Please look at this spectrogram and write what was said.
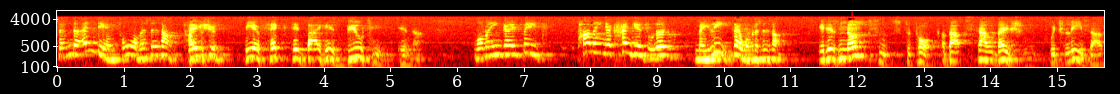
神的恩典从我们身上传出 They 去 should。be affected by His beauty in us. 我们应该被他们应该看见主的美丽在我们的身上。 It is nonsense to talk about salvation which leaves us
